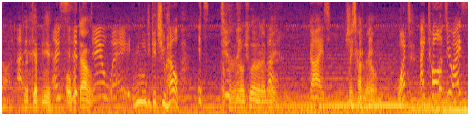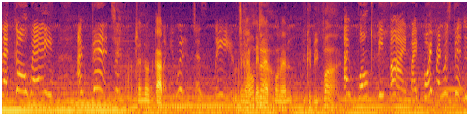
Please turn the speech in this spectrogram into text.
God. เธอเจ็บนี่ I โอ้พระ said เจ้า stay away. We need to get you help. It's จะ too พาเรา late. ช่วยอะไรไหม Guys, May she'sทัน been แล้ว bitten. What? I told you. I said go away. I'm bit. ฉันโดนกัด But you wouldn't just leave. ไม่อยาก Calm เป็นแบบพวก down. นั้น You could be fine. I won't be fine. My boyfriend was bitten.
